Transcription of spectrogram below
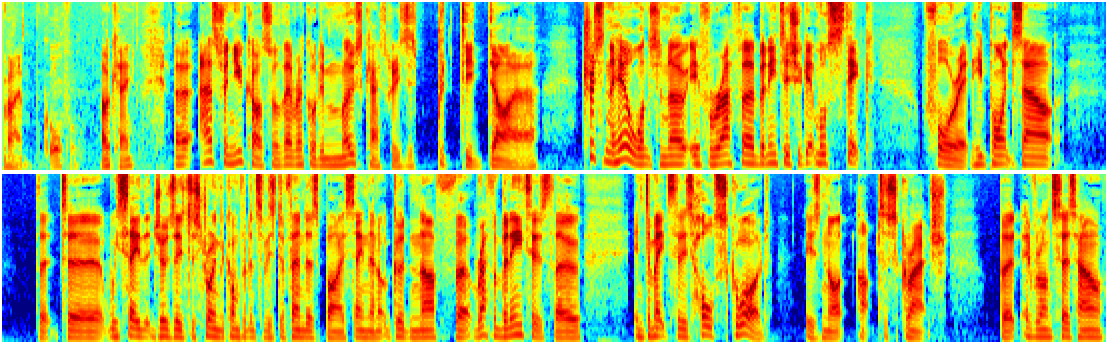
Right. Awful. Okay. Uh, as for Newcastle, their record in most categories is pretty dire. Tristan Hill wants to know if Rafa Benitez should get more stick for it. He points out that uh, we say that Jose is destroying the confidence of his defenders by saying they're not good enough. Uh, Rafa Benitez, though, intimates that his whole squad is not up to scratch, but everyone says how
